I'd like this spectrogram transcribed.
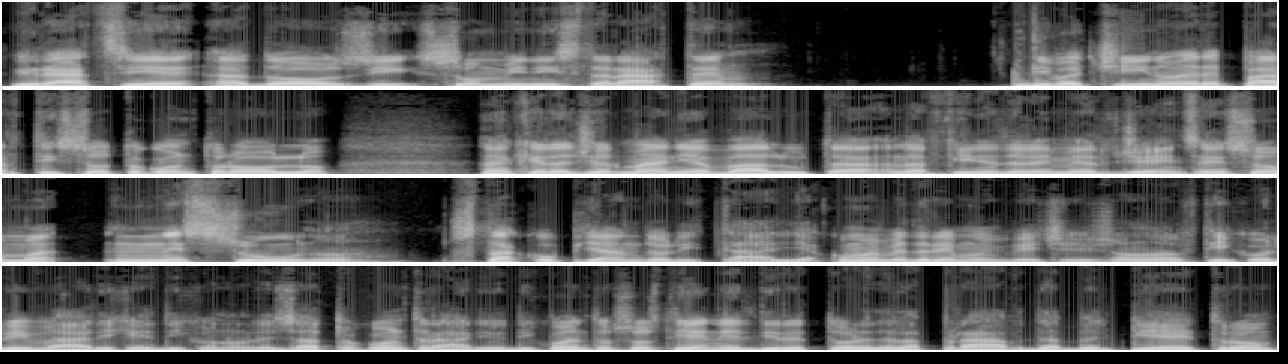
grazie a dosi somministrate di vaccino e reparti sotto controllo. Anche la Germania valuta la fine dell'emergenza. Insomma, nessuno sta copiando l'Italia. Come vedremo invece ci sono articoli vari che dicono l'esatto contrario di quanto sostiene il direttore della Pravda, Belpietro.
